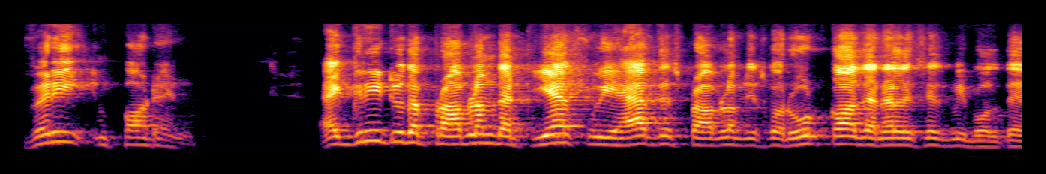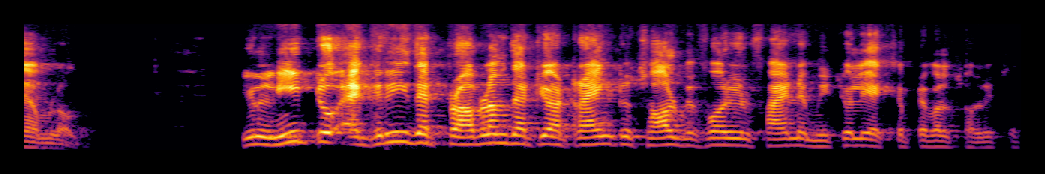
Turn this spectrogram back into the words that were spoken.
Very important. Agree to the problem that yes, we have this problem. जिसको root cause analysis भी बोलते हैं हम लोग. You'll need to agree that problem that you are trying to solve before you'll find a mutually acceptable solution.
